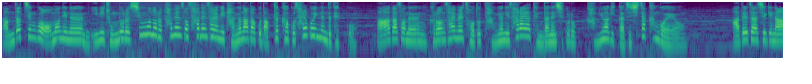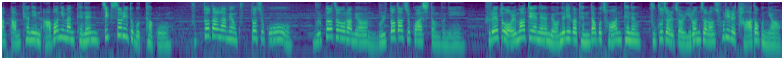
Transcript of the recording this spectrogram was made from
남자친구 어머니는 이미 종로를 식문으로 타면서 사는 삶이 당연하다고 납득하고 살고 있는 듯 했고, 나아가서는 그런 삶을 저도 당연히 살아야 된다는 식으로 강요하기까지 시작한 거예요. 아들 자식이나 남편인 아버님한테는 찍소리도 못하고, 국 떠달라면 국 떠주고, 물 가져오라면 물 떠다 주고 하시던 분이, 그래도 얼마 뒤에는 며느리가 된다고 저한테는 구구절절 이런저런 소리를 다 하더군요.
